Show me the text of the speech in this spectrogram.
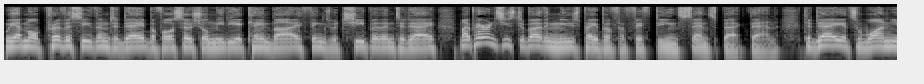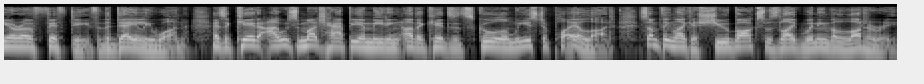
We had more privacy than today before social media came by. Things were cheaper than today. My parents used to buy the newspaper for 15 cents back then. Today, it's 1 euro 50 for the daily one. As a kid, I was much happier meeting other kids at school and we used to play a lot. Something like a shoebox was like winning the lottery.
